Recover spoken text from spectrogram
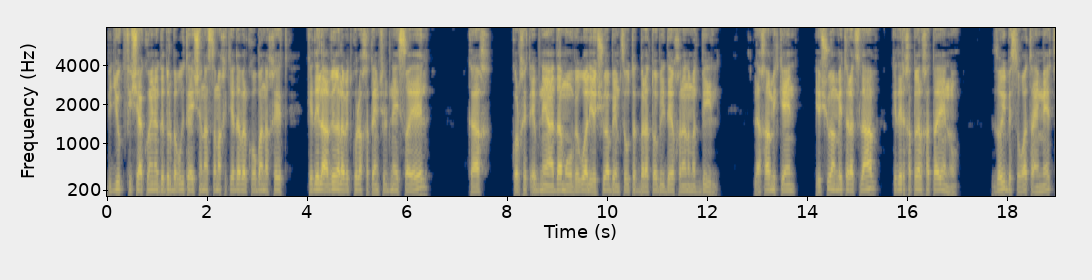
בדיוק כפי שהכהן הגדול בברית הישנה סמך את ידיו על קורבן החטא כדי להעביר עליו את כל החטאים של בני ישראל, כך כל חטאי בני האדם הועברו על ישוע באמצעות הטבלתו בידי יוחנן המטביל. לאחר מכן, ישוע מת על הצלב כדי לכפר על חטאינו. זוהי בשורת האמת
